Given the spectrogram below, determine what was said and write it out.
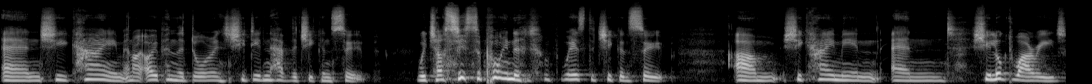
And she came and I opened the door and she didn't have the chicken soup, which I was disappointed. Where's the chicken soup? Um, she came in and she looked worried.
